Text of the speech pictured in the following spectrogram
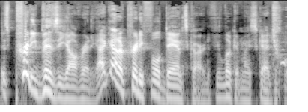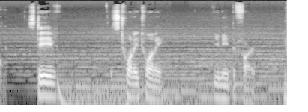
is pretty busy already. I got a pretty full dance card if you look at my schedule. Steve, it's 2020. You need to fart.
